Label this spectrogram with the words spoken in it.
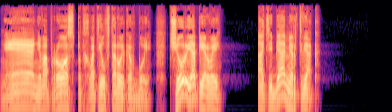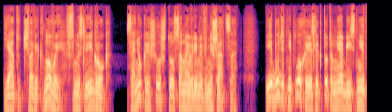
«Не, не вопрос», — подхватил второй ковбой. «Чур, я первый». «А тебя, мертвяк?» «Я тут человек новый, в смысле игрок». Санек решил, что самое время вмешаться. И будет неплохо, если кто-то мне объяснит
